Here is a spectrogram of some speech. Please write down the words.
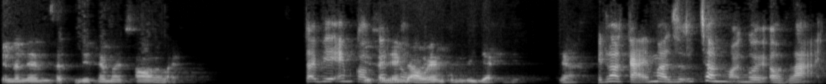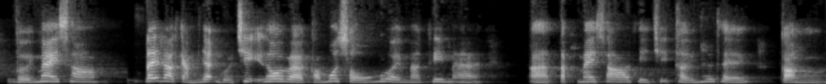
Cho nên em thích đi theo mai so là vậy. Tại vì em có thời gian đầu em cũng đi dạy. Yeah. đấy là cái mà giữ chân mọi người ở lại với mai so đây là cảm nhận của chị thôi và có một số người mà khi mà à, tập mai so thì chị thấy như thế. Còn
